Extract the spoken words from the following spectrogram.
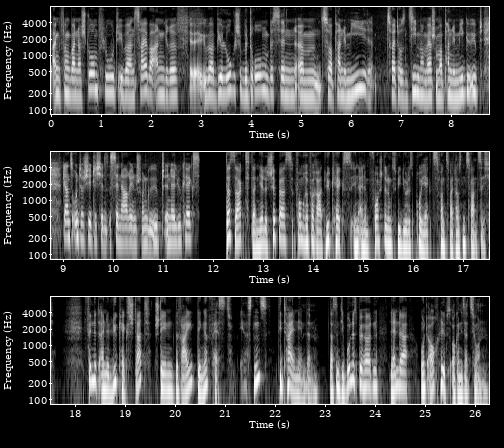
angefangen bei einer Sturmflut, über einen Cyberangriff, äh, über biologische Bedrohungen bis hin ähm, zur Pandemie. 2007 haben wir ja schon mal Pandemie geübt. Ganz unterschiedliche Szenarien schon geübt in der Lükex. Das sagt Daniele Schippers vom Referat Lükex in einem Vorstellungsvideo des Projekts von 2020. Findet eine Lükex statt, stehen drei Dinge fest. Erstens die Teilnehmenden. Das sind die Bundesbehörden, Länder und auch Hilfsorganisationen.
